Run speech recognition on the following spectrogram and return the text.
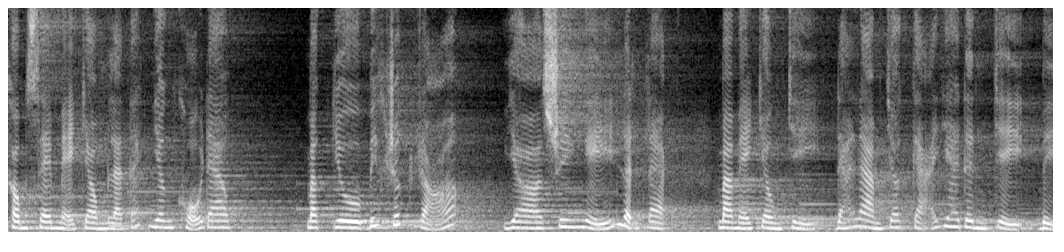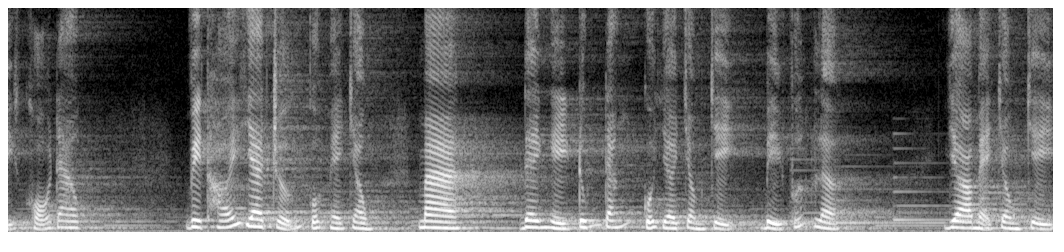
không xem mẹ chồng là tác nhân khổ đau. Mặc dù biết rất rõ, do suy nghĩ lệch lạc mà mẹ chồng chị đã làm cho cả gia đình chị bị khổ đau. Vì thói gia trưởng của mẹ chồng mà đề nghị đúng đắn của vợ chồng chị bị phớt lờ. Do mẹ chồng chị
